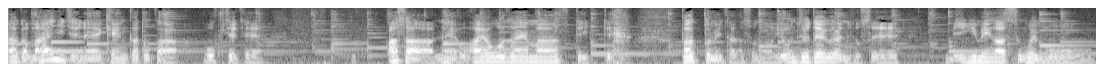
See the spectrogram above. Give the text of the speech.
なんか毎日ね喧嘩とか起きてて朝ね「おはようございます」って言ってパッと見たらその40代ぐらいの女性右目がすごいもう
